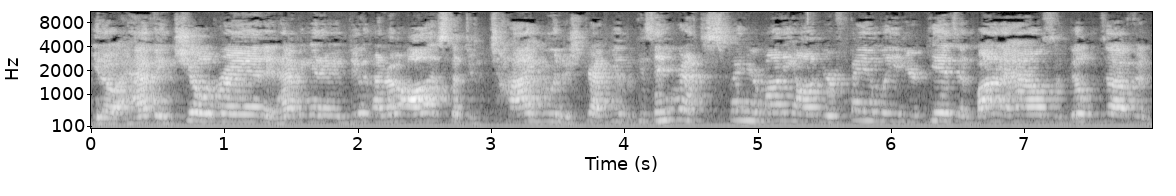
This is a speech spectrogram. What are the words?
you know having children and having and doing and all that stuff to tie you and distract you because then you're gonna have to spend your money on your family and your kids and buying a house and building stuff and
